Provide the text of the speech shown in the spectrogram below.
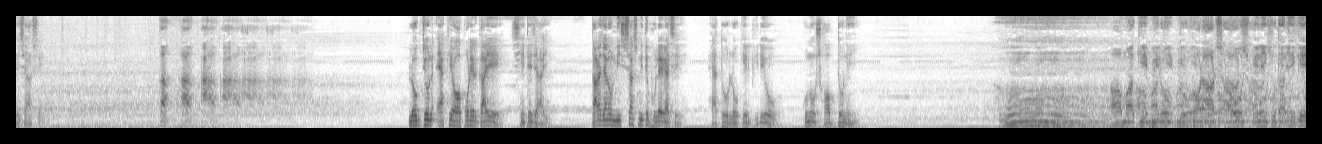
ভেসে আসে। লোকজন একে অপরের গায়ে সেঁটে যায়। তারা যেন নিঃশ্বাস নিতে ভুলে গেছে। এত লোকের ভিড়েও কোনো শব্দ নেই। আমাকে বিরক্ত করার সাহস পেলি কোথা থেকে?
